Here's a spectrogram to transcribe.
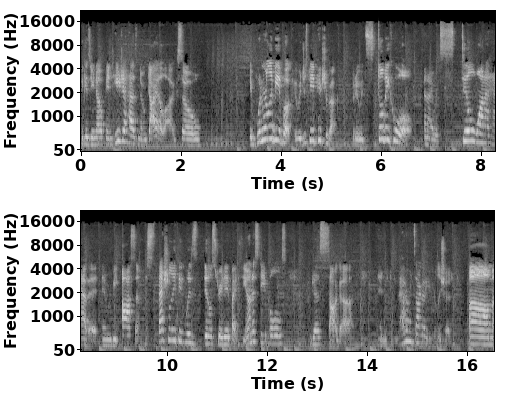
Because you know, Fantasia has no dialogue, so it wouldn't really be a book, it would just be a picture book, but it would still be cool and I would still want to have it and it would be awesome, especially if it was illustrated by Fiona Staples, who does Saga. And if you haven't read Saga, you really should. Um,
